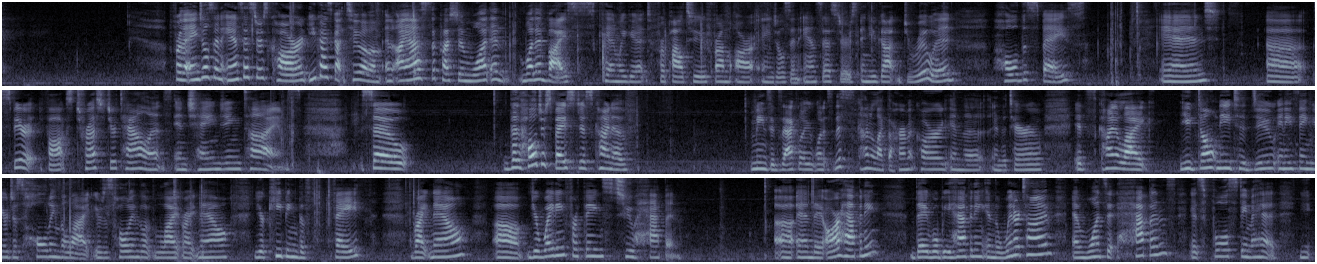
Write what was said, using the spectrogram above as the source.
For the Angels and Ancestors card, you guys got two of them. And I asked the question, what, what advice can we get for pile two from our Angels and Ancestors? And you got Druid, Hold the Space, and uh, Spirit Fox, Trust Your Talents in Changing Times. So the Hold Your Space just kind of means exactly what it's this is kind of like the hermit card in the in the tarot it's kind of like you don't need to do anything. You're just holding the light. You're just holding the light right now. You're keeping the faith right now. Uh, you're waiting for things to happen. Uh, and they are happening. They will be happening in the wintertime. And once it happens it's full steam ahead.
